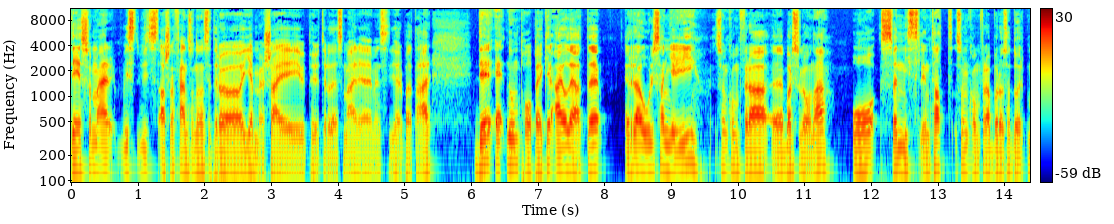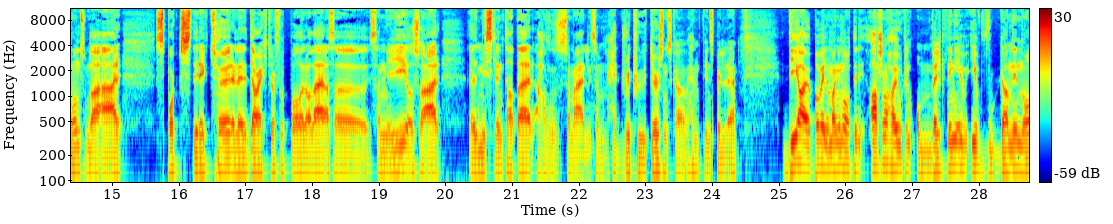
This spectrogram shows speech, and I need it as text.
det som er Hvis, hvis Arsenal-fans som sitter og gjemmer seg i puter og det som er, uh, mens de hører på dette her Det er, noen påpeker, er jo det at uh, Raúl Sanjeli, som kom fra eh, Barcelona, og Sven Mislintat, som kom fra Borussia Dortmund, som da er sportsdirektør eller director of football eller hva det er, altså Sanjeli, og så er Mislintat er han som, er liksom head recruiter, som skal hente inn spillere. De har jo på veldig mange måter Arsenal har gjort en omveltning i, i hvordan de nå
